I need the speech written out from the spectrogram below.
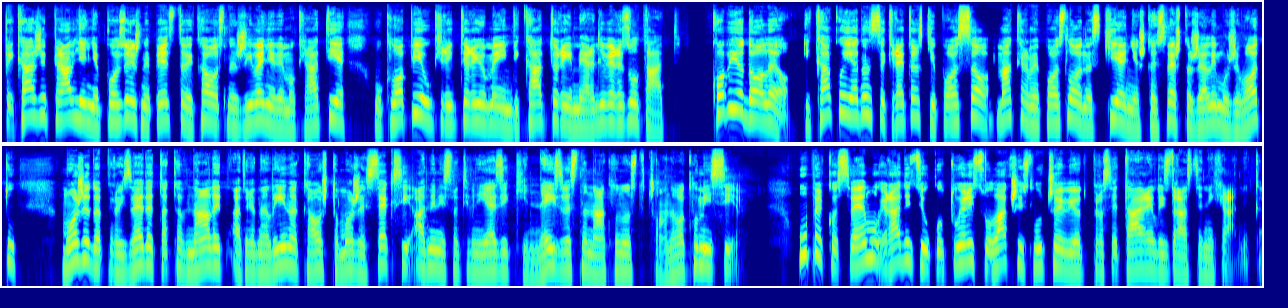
prikaže pravljenje pozorišne predstave kao osnaživanje demokratije, uklopije u kriterijume, indikatore i merljive rezultate. Ko bi odoleo i kako jedan sekretarski posao, makar me poslao na skijanje što je sve što želim u životu, može da proizvede takav nalet adrenalina kao što može seksi administrativni jezik i neizvesna naklonost članova komisije. Upreko svemu, radnici u kulturi su lakši slučajevi od prosvetara ili zdravstvenih radnika.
